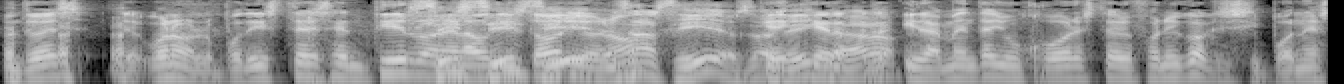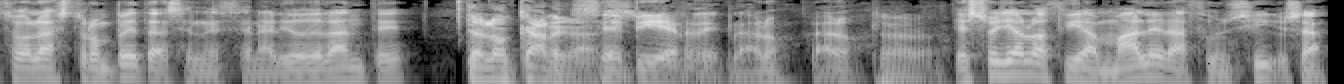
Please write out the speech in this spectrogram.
Entonces, eh, bueno, lo pudiste sentirlo en el auditorio, ¿no? Es así, es así, claro. Y realmente hay un jugador telefónico que si pones todas las trompetas en el escenario delante... Te lo cargas. Se pierde, claro, claro. Eso ya lo hacía Mahler hace un siglo. O sea,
